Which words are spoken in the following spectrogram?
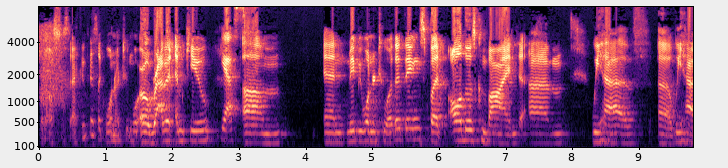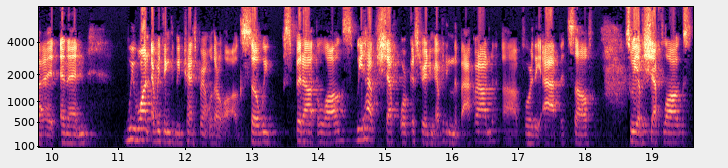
what else is there? I think there's like one or two more. Oh, RabbitMQ. Yes. Um, and maybe one or two other things, but all those combined, um, we have uh, we have it, and then we want everything to be transparent with our logs. So we spit out the logs. We have Chef orchestrating everything in the background uh, for the app itself. So we have Chef logs.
